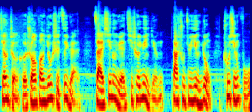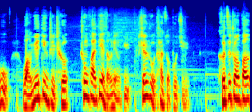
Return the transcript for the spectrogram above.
将整合双方优势资源。在新能源汽车运营、大数据应用、出行服务、网约定制车、充换电等领域深入探索布局。合资双方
